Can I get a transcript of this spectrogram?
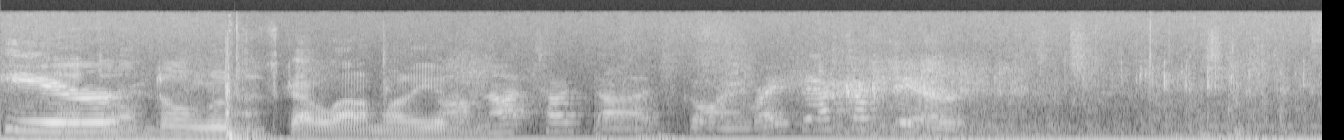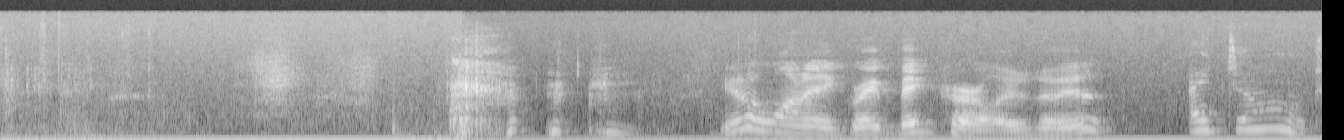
Yeah, here. don't, don't lose it. It's got a lot of money in it. I'm not touch, uh, it's going right back up there. You don't want any great big curlers, do you? I don't,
